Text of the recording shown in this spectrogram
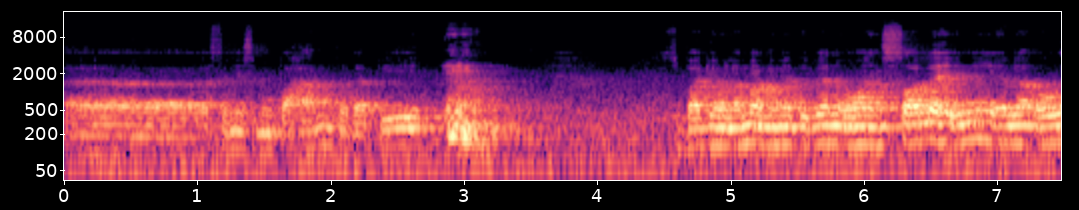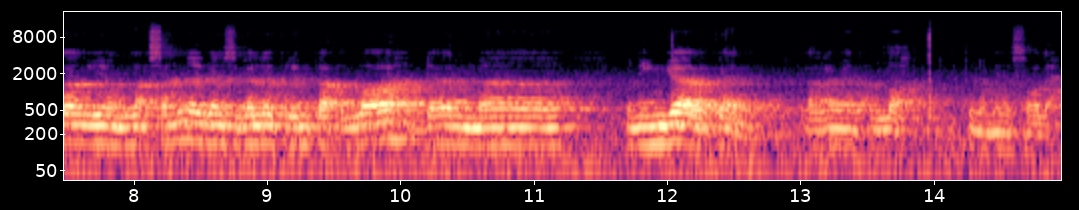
uh, Rasanya semua faham Tetapi Sebagian ulama mengatakan Orang salih ini adalah orang yang Melaksanakan segala perintah Allah Dan meninggalkan Larangan Allah. Itu namanya salih.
